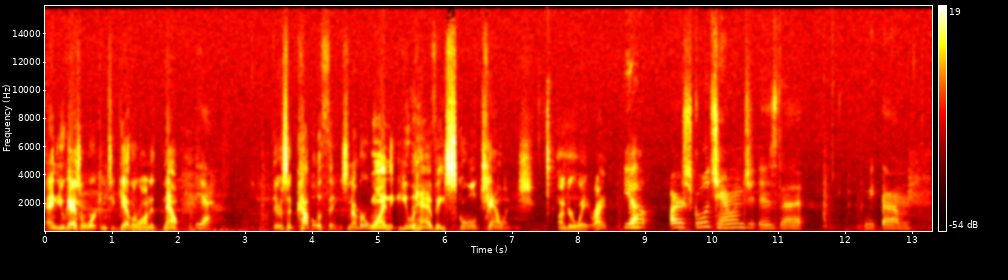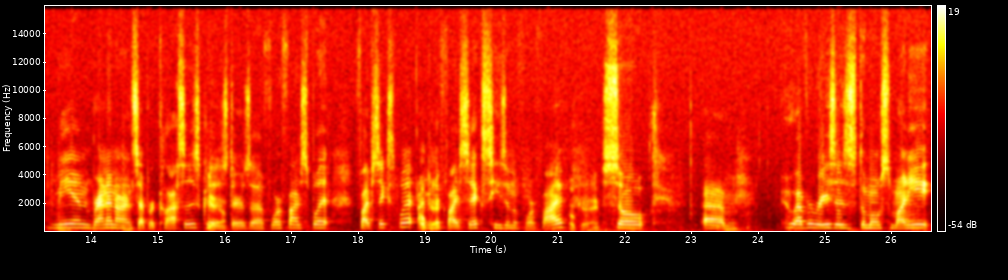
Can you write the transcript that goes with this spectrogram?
and you guys are working together on it now. Yeah. There's a couple of things. Number one, you have a school challenge underway, right? yeah. Well, our school challenge is that we um me and Brennan are in separate classes because Yeah. there's a four five split, five six split. I'm in the five six. He's in the four five. Okay. So, um, whoever raises the most money,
